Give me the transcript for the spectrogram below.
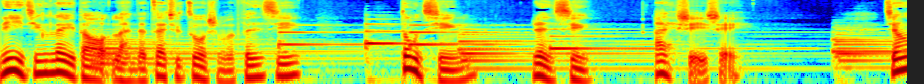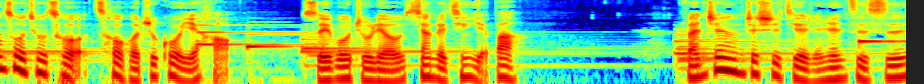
你已经累到懒得再去做什么分析，动情、任性、爱谁谁，将错就错，凑合着过也好，随波逐流，向着亲也罢。反正这世界人人自私，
